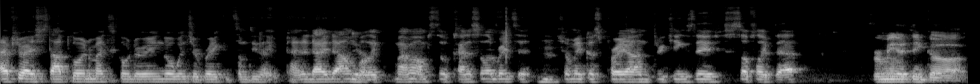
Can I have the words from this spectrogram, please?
after I stopped going to Mexico during the winter break, it's something that kind of died down. Yeah. But like my mom still kind of celebrates it. Mhm. She'll make us pray on Three Kings Day, stuff like that. For me, I think uh,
